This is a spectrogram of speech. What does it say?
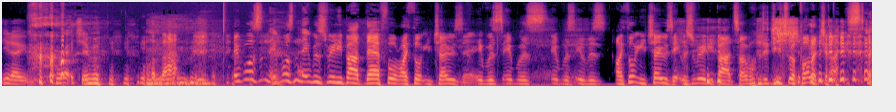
you know, correct him on that. It wasn't. It wasn't. It was really bad. Therefore, I thought you chose it. It was. It was. It was. It was. I thought you chose it. It was really bad. So I wanted you to apologise.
